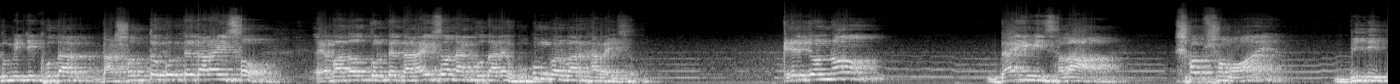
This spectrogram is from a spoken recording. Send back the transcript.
তুমি কি খোদার দাসত্ব করতে দাঁড়াইছো? এবাদত করতে দাঁড়াইছো না খোদারে হুকুম করবার খারাইছো এর জন্য দাইমি সালাম সব সময় বিদিত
